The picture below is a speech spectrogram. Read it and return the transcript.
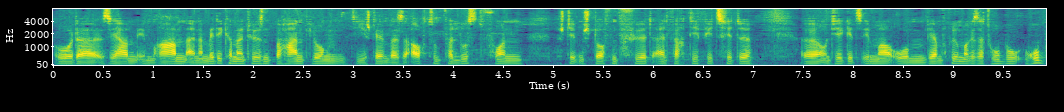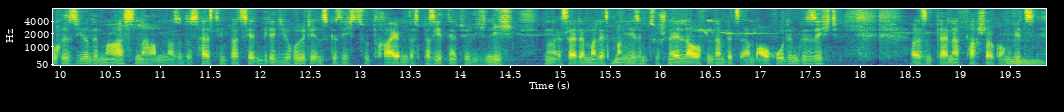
oder sie haben im Rahmen einer medikamentösen Behandlung, die stellenweise auch zum Verlust von bestimmten Stoffen führt, einfach Defizite. Äh, und hier geht's immer um, wir haben früher mal gesagt, ruborisierende Maßnahmen. Also das heißt, dem Patienten wieder die Röte ins Gesicht zu treiben. Das passiert natürlich nicht. Es sei denn, man lässt Magnesium zu schnell laufen, dann wird's einem auch rot im Gesicht. Aber das ist ein kleiner Fachjargonwitz. Mhm.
